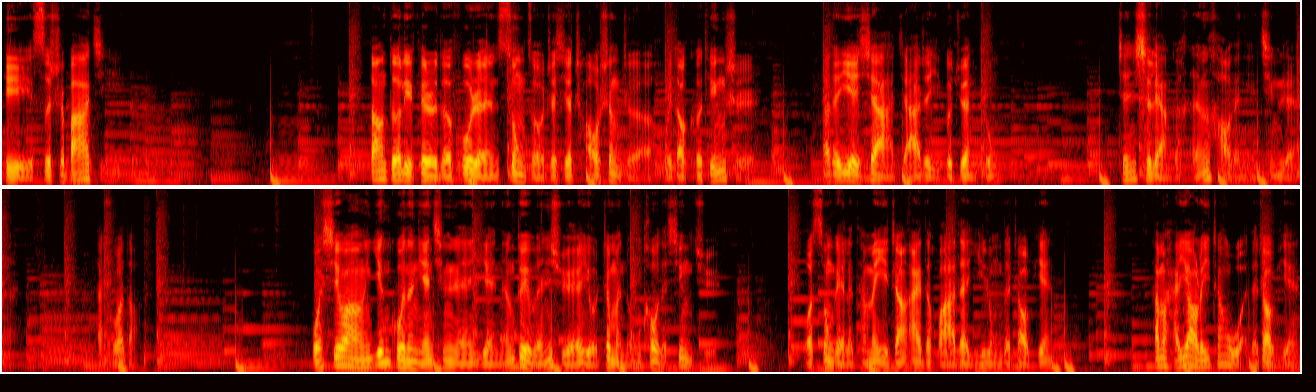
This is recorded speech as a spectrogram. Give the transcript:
第四十八集。当德里菲尔德夫人送走这些朝圣者回到客厅时，她的腋下夹着一个卷宗。真是两个很好的年轻人啊，她说道。我希望英国的年轻人也能对文学有这么浓厚的兴趣。我送给了他们一张爱德华的仪容的照片，他们还要了一张我的照片，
